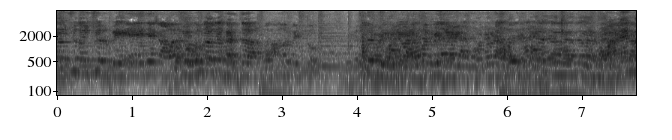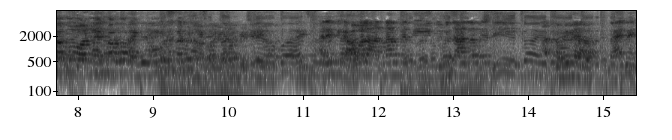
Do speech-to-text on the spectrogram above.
दोनशे दोनशे रुपये. भेटतो. ऑनलाईन मागव ऑनलाईन मागव. अरे मी गावाला आणणार कधी तुम्ही आणणार कधी कमी नाही नाही.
